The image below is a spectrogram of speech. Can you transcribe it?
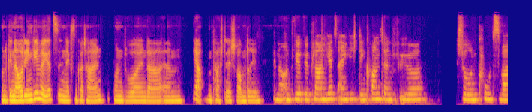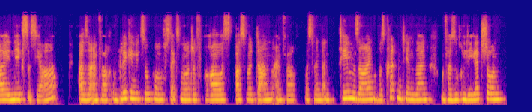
Und genau den gehen wir jetzt in den nächsten Quartalen und wollen da ähm, ja ein paar Stellschrauben drehen. Genau, und wir, wir planen jetzt eigentlich den Content für schon Q2 nächstes Jahr. Also einfach ein Blick in die Zukunft, sechs Monate voraus, was wird dann einfach, was werden dann Themen sein was könnten Themen sein und versuchen die jetzt schon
